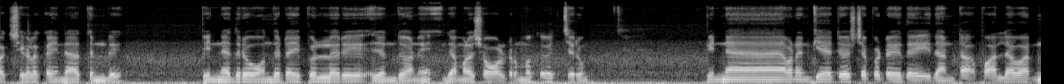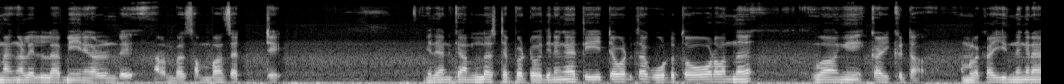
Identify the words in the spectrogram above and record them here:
പക്ഷികളൊക്കെ അതിന്റെ അകത്തുണ്ട്. പിന്നെ അത് ഓന്ത് ടൈപ്പുള്ളൊരു ജന്തുവാണ്. ഇത് നമ്മളെ ഷോൾഡറുമൊക്കെ വെച്ചരും. പിന്നെ അവിടെ എനിക്ക് ഏറ്റവും ഇഷ്ടപ്പെട്ട ഇത് ഇതാണ് കേട്ടോ പല വർണങ്ങളിലുള്ള മീനുകളുണ്ട്. പറയുമ്പോൾ സംഭവം സെറ്റ് ഇതെനിക്ക് നല്ല ഇഷ്ടപ്പെട്ടു. ഇതിനിങ്ങനെ തീറ്റ കൊടുത്താൽ കൂട്ടത്തോടെ വന്ന് വാങ്ങി കഴിക്കട്ട. നമ്മളെ കയ്യിൽ നിന്ന് ഇങ്ങനെ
